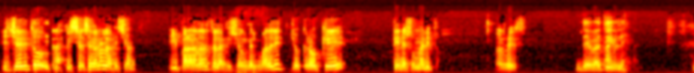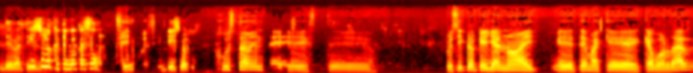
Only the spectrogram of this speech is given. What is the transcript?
Y Chicharito, Sí. la afición, se ganó la afición. Y para ganarte la afición del Madrid, yo creo que tiene su mérito. Entonces, Debatible. Debatible. hizo lo que tenía que hacer. Sí, pues sí. Hizo, Justamente, este, pues sí creo que ya no hay eh, tema que, que abordar.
